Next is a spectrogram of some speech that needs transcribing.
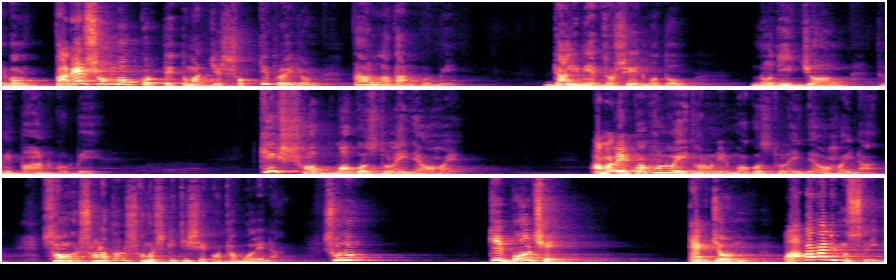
এবং তাদের সম্ভব করতে তোমার যে শক্তি প্রয়োজন, তা আল্লাহ দান করবে। ডালিমের রসের মতো নদীর জল তুমি পান করবে। কি সব মগজ ধোলাই দেওয়া হয়? আমাদের কখনো এই ধরনের মগজ ধোলাই দেওয়া হয় না। সনাতন সংস্কৃতি সে কথা বলে না। শুনুন, কি বলছে একজন অবাঙালি মুসলিম।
